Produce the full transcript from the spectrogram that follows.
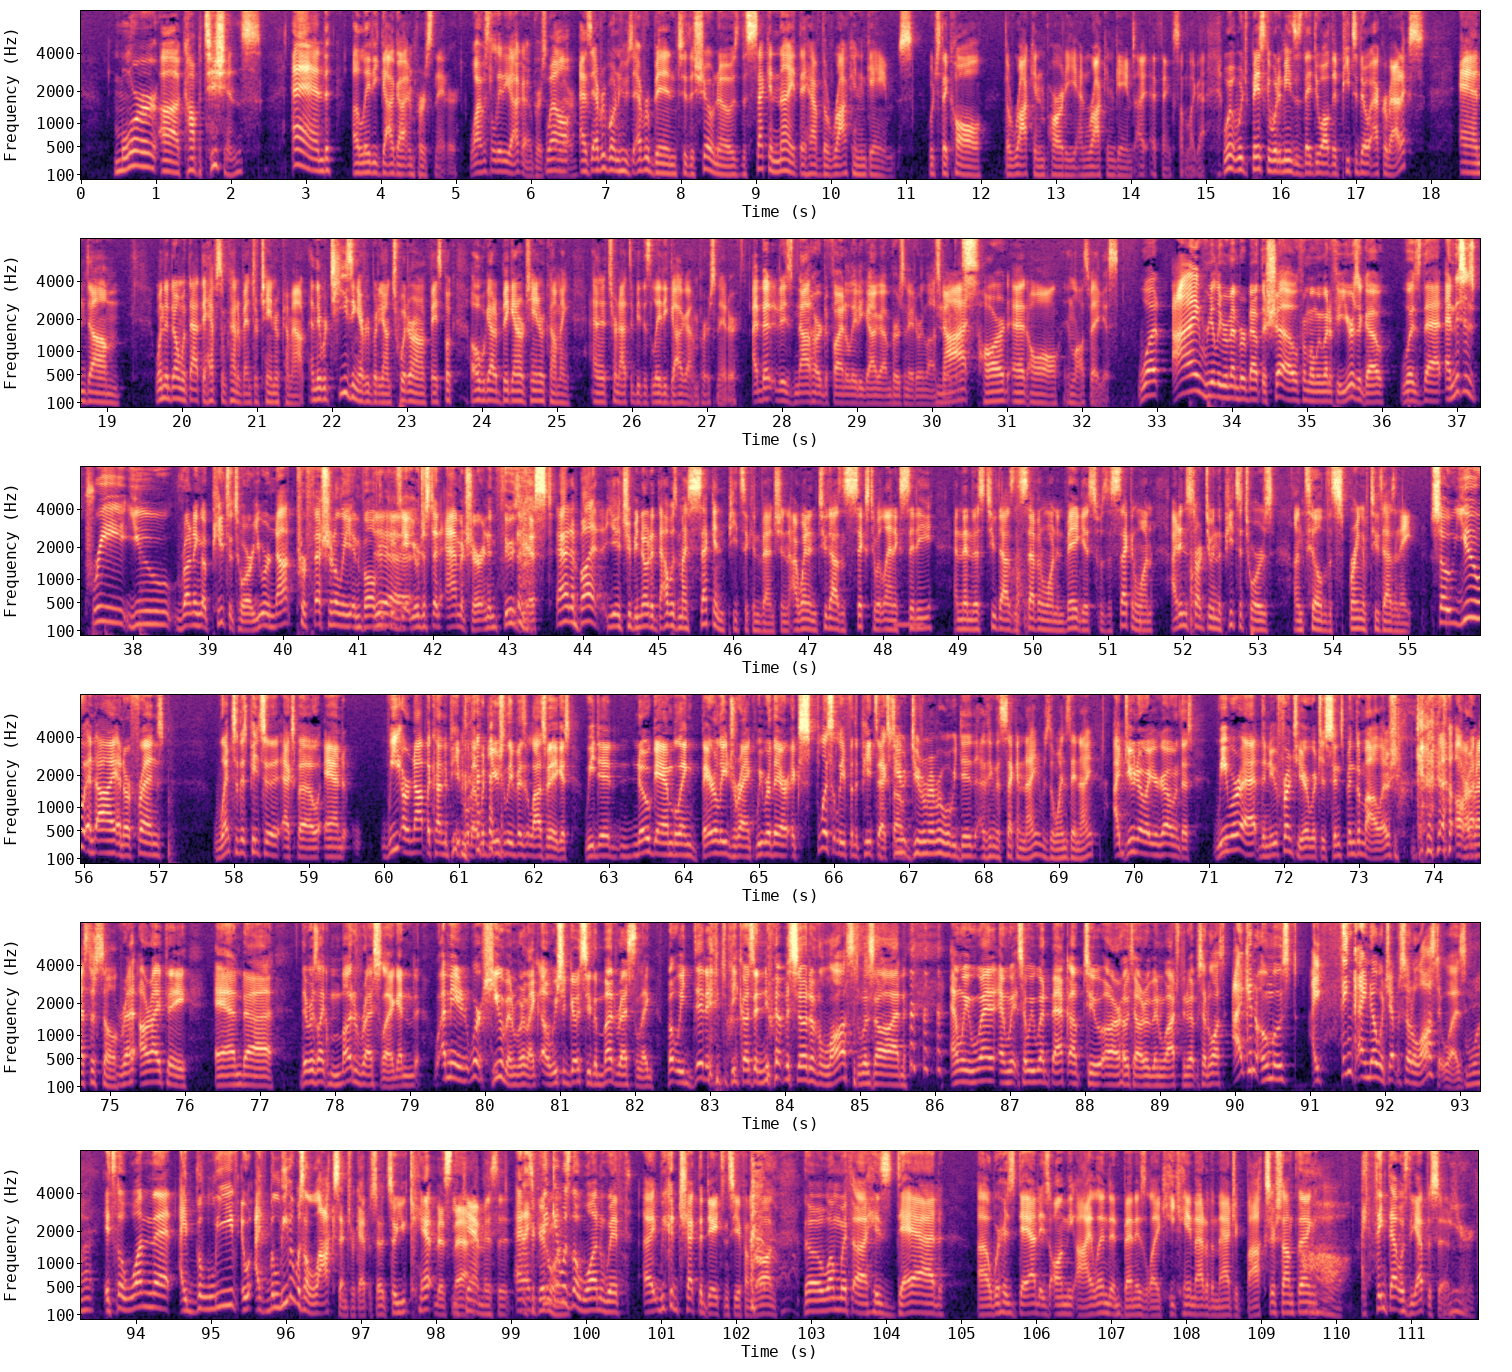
more uh, competitions, and a Lady Gaga impersonator. Why was the Lady Gaga person Well, there? as everyone who's ever been to the show knows, the second night they have the Rockin' Games, which they call the Rockin' Party and Rockin' Games. I, I think something like that. Which basically what it means is they do all the pizza dough acrobatics, and um, when they're done with that, they have some kind of entertainer come out. And they were teasing everybody on Twitter and on Facebook. Oh, we got a big entertainer coming, and it turned out to be this Lady Gaga impersonator. I bet it is not hard to find a Lady Gaga impersonator in Las Not Vegas. Not hard at all in Las Vegas. What I really remember about the show from when we went a few years ago was that, and this is pre you running a pizza tour. You were not professionally involved in pizza yet. You were just an amateur, an enthusiast. And but it should be noted that was my second pizza convention. I went in 2006 to Atlantic mm. City, and then this 2007 one in Vegas was the second one. I didn't start doing the pizza tours until the spring of 2008. so you and I and our friends went to this pizza expo, and we are not the kind of people that would usually visit Las Vegas. We did no gambling, barely drank. We were there explicitly for the pizza expo. Do you, do you remember what we did? I think the second night it was the Wednesday night. I do know where you're going with this. We were at the New Frontier, which has since been demolished. All God right. rest her soul. Re- R.I.P. And uh, there was like mud wrestling, and I mean, we're human. We're like, oh, we should go see the mud wrestling, but we didn't because a new episode of Lost was on, and we went and we so we went back up to our hotel room and watched the new episode of Lost. I can almost. I think I know which episode of Lost it was. What? It's the one that I believe. It, I believe it was a Locke centric episode, so you can't miss that. You can't miss it. And It's I a good think it was the one with. Uh, we could check the dates and see if I'm wrong. the one with uh, his dad, uh, where his dad is on the island and Ben is like he came out of the magic box or something. Oh, I think that was the episode. weird.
